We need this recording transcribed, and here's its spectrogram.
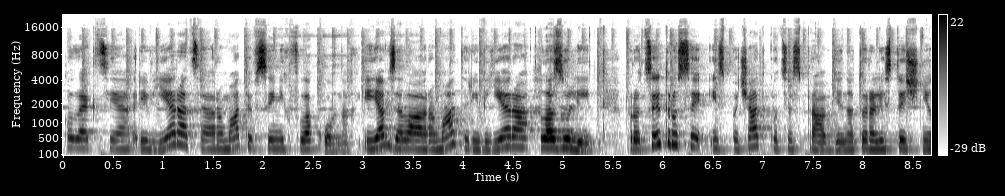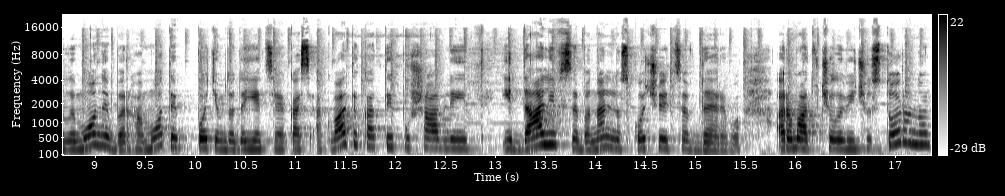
Колекція Рів'єра це аромати в синіх флаконах. І я взяла аромат Рів'єра Лазулі. Про цитруси, і спочатку це справді натуралістичні лимони, бергамоти, потім додається якась акватика типу шавлії, і далі все банально скочується в дерево. Аромат в чоловічу сторону.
